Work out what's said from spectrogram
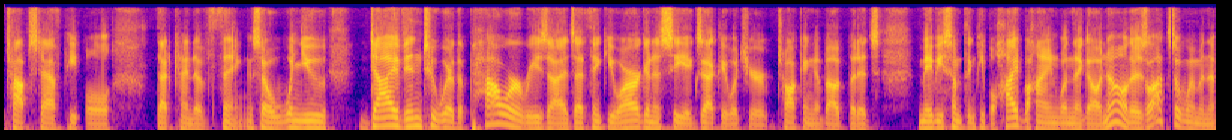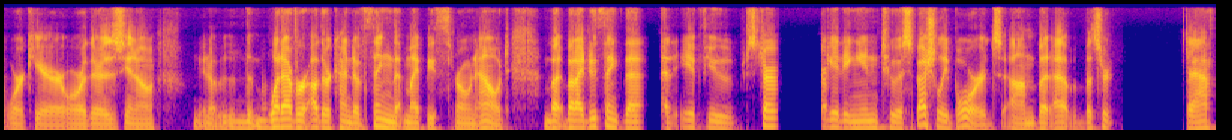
top staff people that kind of thing. So when you dive into where the power resides, I think you are going to see exactly what you're talking about, but it's maybe something people hide behind when they go, "No, there's lots of women that work here," or there's, you know, you know, whatever other kind of thing that might be thrown out. But but I do think that if you start getting into especially boards, um, but uh, but certain staff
